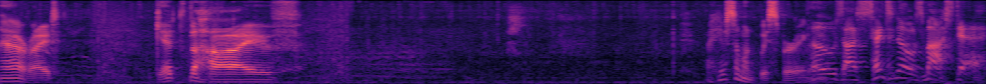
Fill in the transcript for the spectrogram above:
Alright. Get the hive. I hear someone whispering. Those are sentinels, Master.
